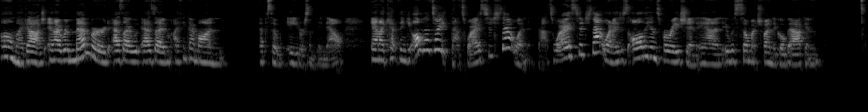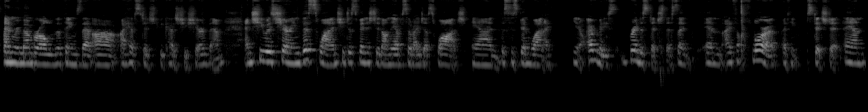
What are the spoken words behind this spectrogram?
oh my gosh. And I remembered as I, as I'm, I think I'm on episode eight or something now. And I kept thinking, oh, that's right. That's why I stitched that one. That's why I stitched that one. I just, all the inspiration. And it was so much fun to go back and and remember all of the things that uh, I have stitched because she shared them. And she was sharing this one. She just finished it on the episode I just watched. And this has been one, I, you know, everybody's, Brenda stitched this. And, and I thought Flora, I think, stitched it. And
